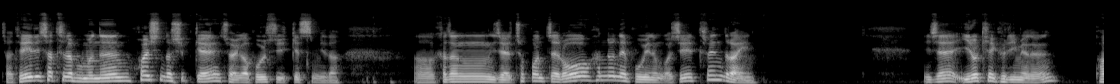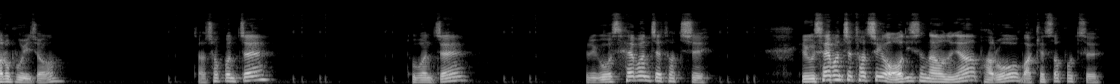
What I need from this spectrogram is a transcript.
자, daily 차트를 보면은 훨씬 더 쉽게 저희가 볼 수 있겠습니다. 어, 가장 이제 첫 번째로 한눈에 보이는 것이 trend line. 이제 이렇게 그리면은 바로 보이죠. 자, 첫 번째, 두 번째, 그리고 세 번째 터치. 그리고 세 번째 터치가 어디서 나오느냐? 바로 market support.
